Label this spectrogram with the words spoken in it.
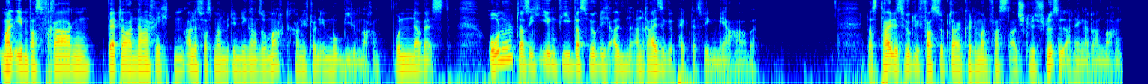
mal eben was fragen, Wetter, Nachrichten, alles, was man mit den Dingern so macht, kann ich dann eben mobil machen. Wunderbest. Ohne, dass ich irgendwie was wirklich an, an Reisegepäck deswegen mehr habe. Das Teil ist wirklich fast so klein, könnte man fast als Schlüsselanhänger dran machen.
